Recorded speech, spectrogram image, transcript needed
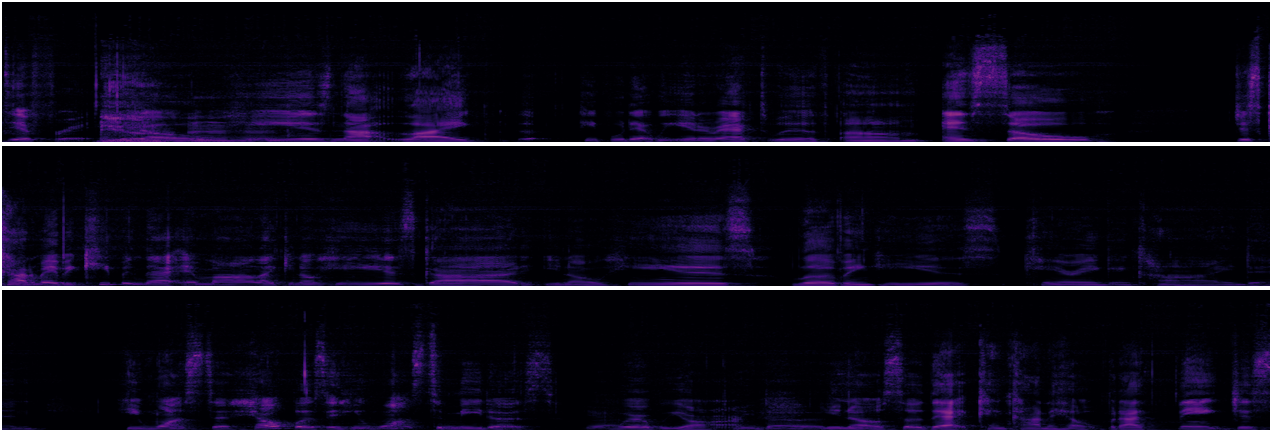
different. You Yeah. know, mm-hmm. He is not like the people that we interact with. Um, and so, just kind of maybe keeping that in mind, like you know, He is God. You know, He is loving. He is caring and kind, and He wants to help us, and He wants to meet us Yeah. where we are. He does. You know, so that can kind of help. But I think just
